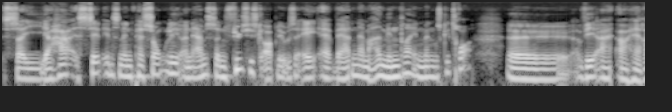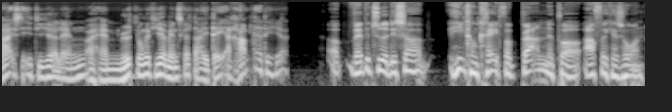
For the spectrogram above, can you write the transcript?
Så jeg har selv en sådan en personlig og nærmest sådan en fysisk oplevelse af, at verden er meget mindre, end man måske tror. Øh, ved at, at have rejst i de her lande og have mødt nogle af de her mennesker, der i dag er ramt af det her. Og hvad betyder det så helt konkret for børnene på Afrikas horn?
